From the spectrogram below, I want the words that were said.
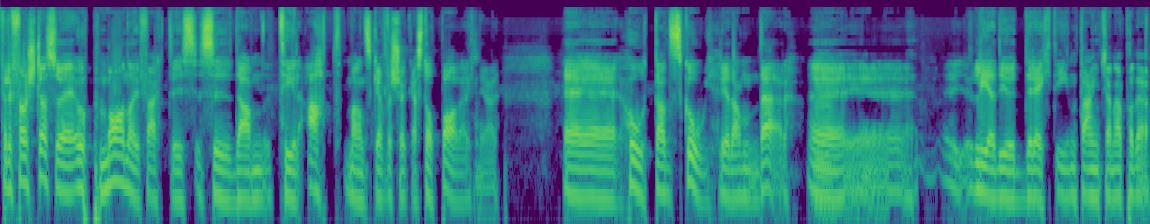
För det första så är, uppmanar ju faktiskt sidan till att man ska försöka stoppa avverkningar. Eh, hotad skog redan där mm. eh, leder ju direkt in tankarna på det.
